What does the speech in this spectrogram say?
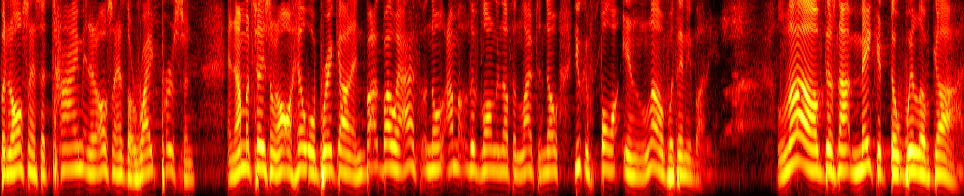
but it also has a time and it also has the right person. And I'm gonna tell you something, all hell will break out. And by, by the way, I know I'm lived long enough in life to know you can fall in love with anybody. Love does not make it the will of God.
